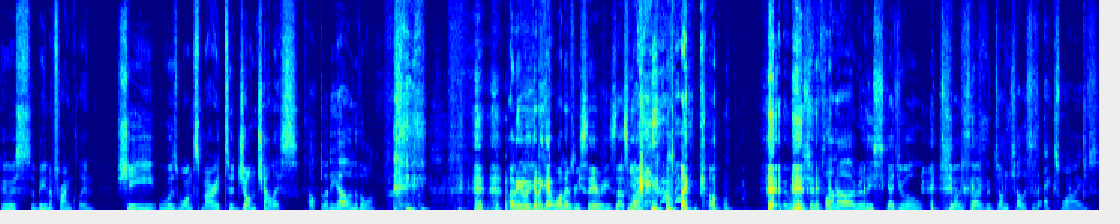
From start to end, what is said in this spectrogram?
who is Sabina Franklin, she was once married to John Challis. Oh bloody hell! Another one. I think we're going to get one every series. That's my, my goal. we should plan our release schedule to coincide with John Challis's ex-wives.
